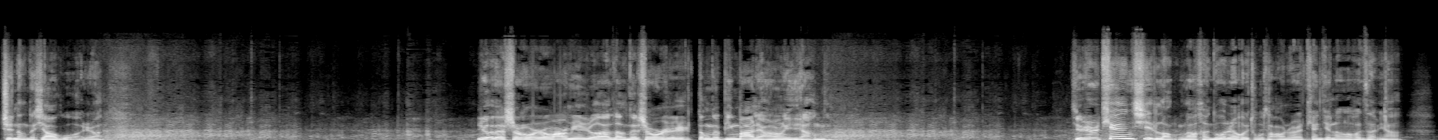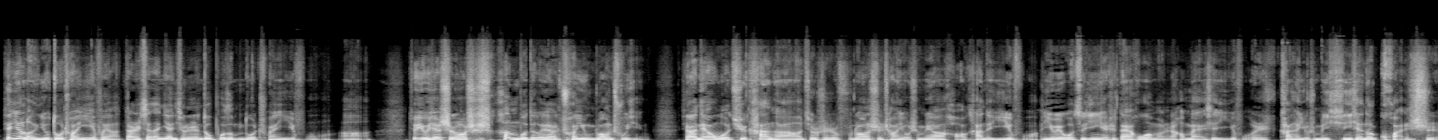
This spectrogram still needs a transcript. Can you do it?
制冷的效果，是吧？热的时候是玩命热，冷的时候是冻得冰巴凉一样的。其实天气冷了，很多人会吐槽说天气冷了会怎么样？天气冷你就多穿衣服呀。但是现在年轻人都不怎么多穿衣服啊，就有些时候恨不得呀穿泳装出行。前两天我去看看啊，就是服装市场有什么样好看的衣服啊，因为我最近也是带货嘛，然后买一些衣服，看看有什么新鲜的款式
